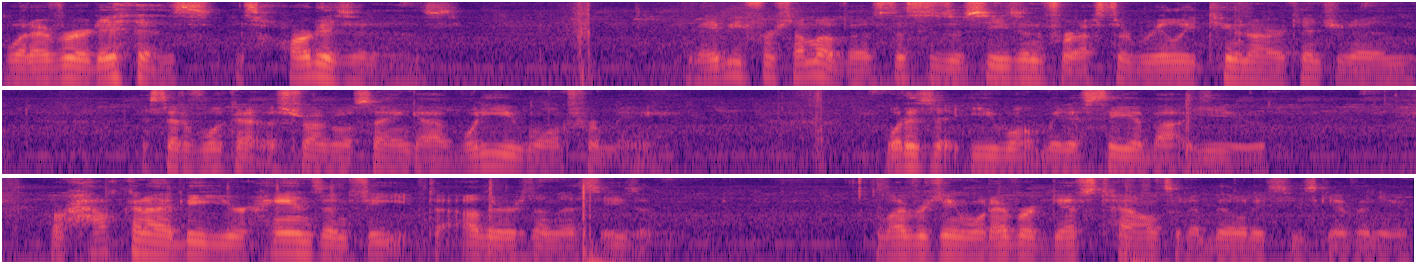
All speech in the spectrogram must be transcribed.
whatever it is, as hard as it is, maybe for some of us, this is a season for us to really tune our attention in instead of looking at the struggle, saying, God, what do you want from me? What is it you want me to see about you? Or how can I be your hands and feet to others in this season? Leveraging whatever gifts, talents, and abilities He's given you.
